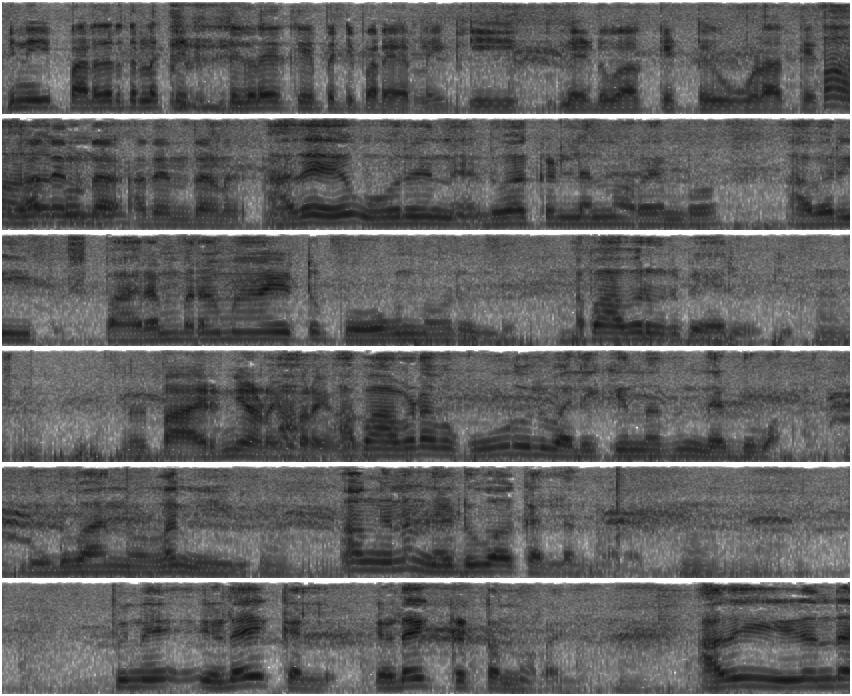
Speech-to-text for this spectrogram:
പിന്നെ ഈ പലതരത്തിലുള്ള കെട്ടുകളെയൊക്കെ പറ്റി പറയാറില്ലേ? ഈ നെടുവാക്കെട്ട് ഊളാക്കെട്ട് അതെന്താ അതെന്താണ്? അത് ഒരു നെടുവാക്കെട്ടിലെന്ന് പറയുമ്പോൾ അവർ ഈ പരമ്പരമായിട്ട് പോകുന്നവരുണ്ട്. അപ്പോൾ അവരൊരു പേര് വയ്ക്കും. അപ്പൊ പറയുന്നത്? അപ്പോൾ അവിടെ കൂടുതൽ വലിക്കുന്നത് നെടുവ. നെടുവ എന്നുള്ള മീൻ. അങ്ങനെ നെടുവാക്കല്ലെന്ന് കല്ലെന്ന് പറയും. പിന്നെ ഇടയക്കല്ല് ഇടയക്കെട്ടെന്ന് പറയും അത് ഈഴന്റെ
